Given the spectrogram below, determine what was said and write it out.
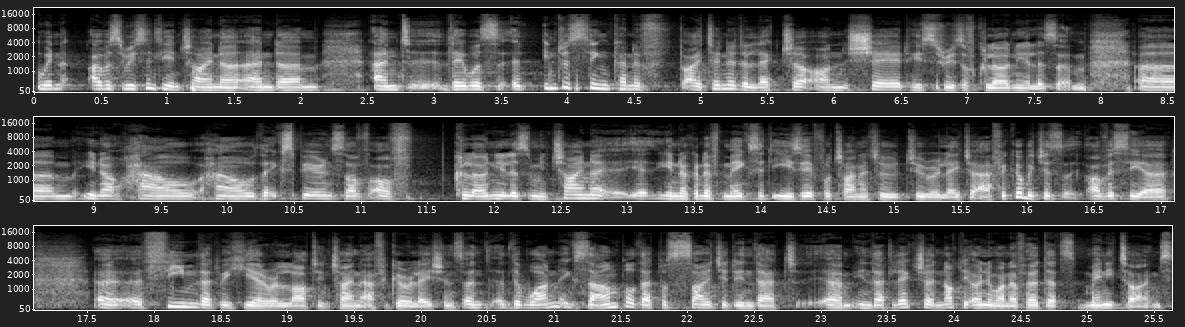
when I was recently in China, and um, and there was an interesting kind of. I attended a lecture on shared histories of colonialism. Um, you know how how the experience of of colonialism in China, you know, kind of makes it easier for China to, to relate to Africa, which is obviously a, a theme that we hear a lot in China-Africa relations. And the one example that was cited in that um, in that lecture, not the only one I've heard that many times,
